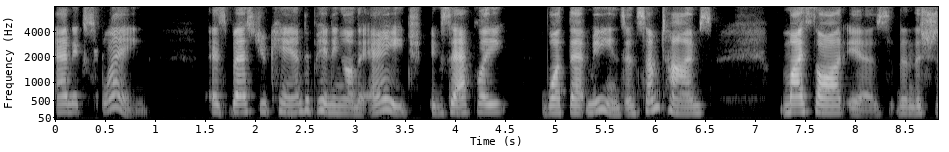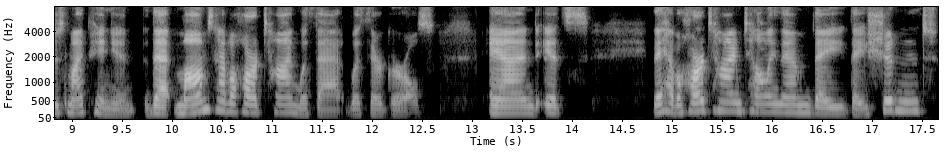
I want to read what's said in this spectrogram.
and explain as best you can, depending on the age, exactly what that means. And sometimes my thought is, then this is just my opinion, that moms have a hard time with that with their girls. And it's they have a hard time telling them they they shouldn't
